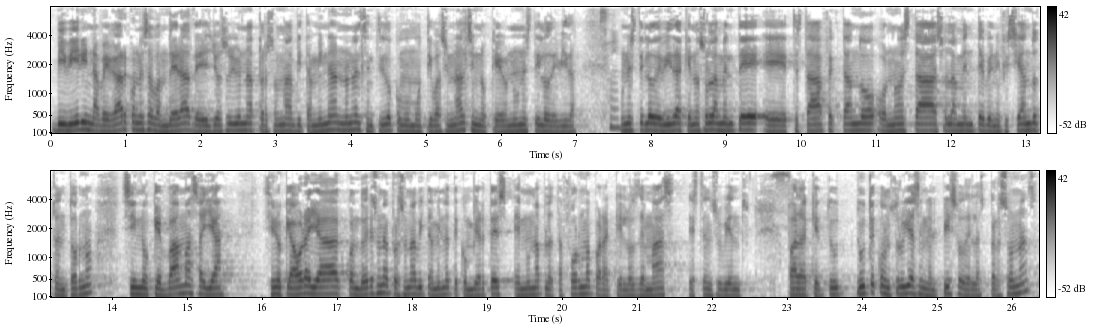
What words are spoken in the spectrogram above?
vivir y navegar con esa bandera de yo soy una persona vitamina, no en el sentido como motivacional, sino que en un estilo de vida. Un estilo de vida que no solamente eh, te está afectando o no está solamente beneficiando tu entorno, sino que va más allá sino que ahora ya cuando eres una persona vitamina te conviertes en una plataforma para que los demás estén subiendo, para que tú, tú te construyas en el piso de las personas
